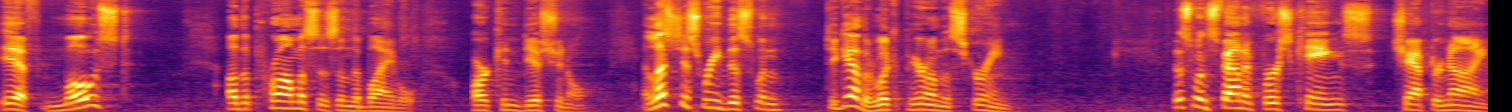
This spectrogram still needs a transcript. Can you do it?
if. Most of the promises in the Bible are conditional. And let's just read this one together. Look up here on the screen. This one's found in 1 Kings chapter 9.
